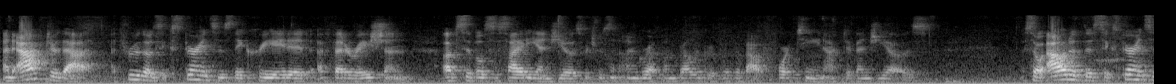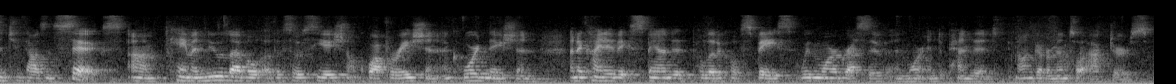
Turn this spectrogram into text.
And after that, through those experiences, they created a federation of civil society NGOs, which was an umbrella group of about 14 active NGOs so out of this experience in 2006 um, came a new level of associational cooperation and coordination and a kind of expanded political space with more aggressive and more independent non-governmental actors.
